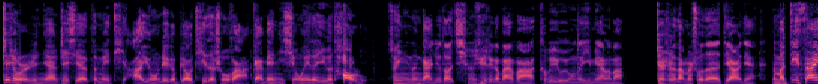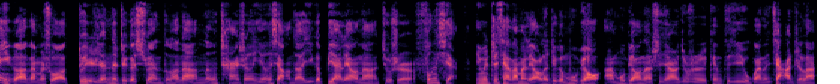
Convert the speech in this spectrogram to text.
这就是人家这些自媒体啊，用这个标题的手法改变你行为的一个套路。所以你能感觉到情绪这个办法特别有用的一面了吧？这是咱们说的第二点。那么第三一个，咱们说对人的这个选择呢，能产生影响的一个变量呢，就是风险。因为之前咱们聊了这个目标啊，目标呢实际上就是跟自己有关的价值了。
